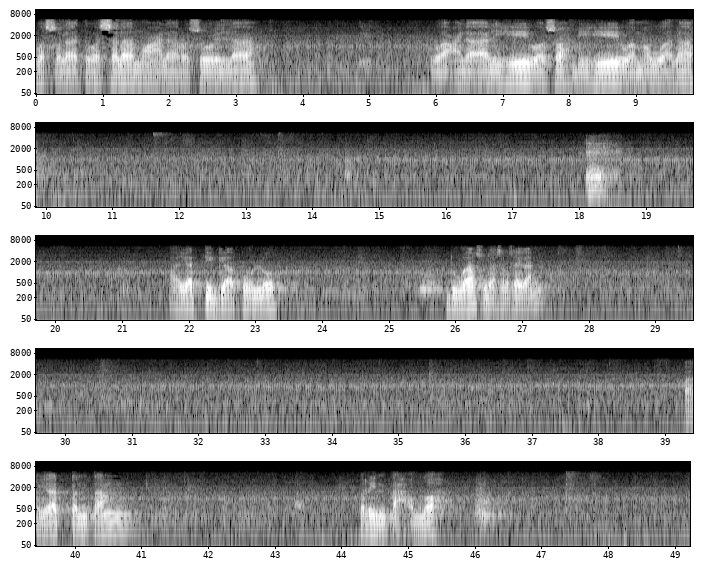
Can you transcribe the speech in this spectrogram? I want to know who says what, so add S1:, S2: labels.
S1: والصلاة والسلام على رسول الله وعلى آله وصحبه ومن والاه ayat 32 sudah selesai kan? Ayat tentang perintah Allah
